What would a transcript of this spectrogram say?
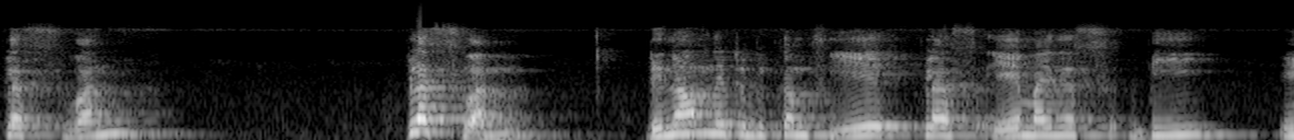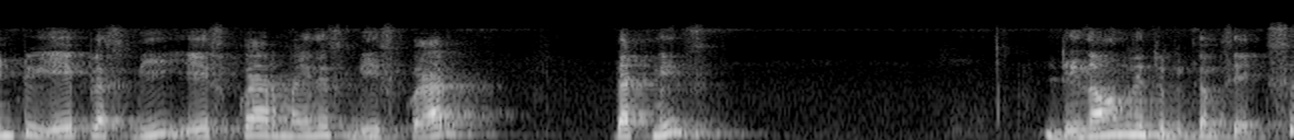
plus 1 plus 1. Denominator becomes a plus a minus b into a plus b, a square minus b square that means denominator becomes x,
